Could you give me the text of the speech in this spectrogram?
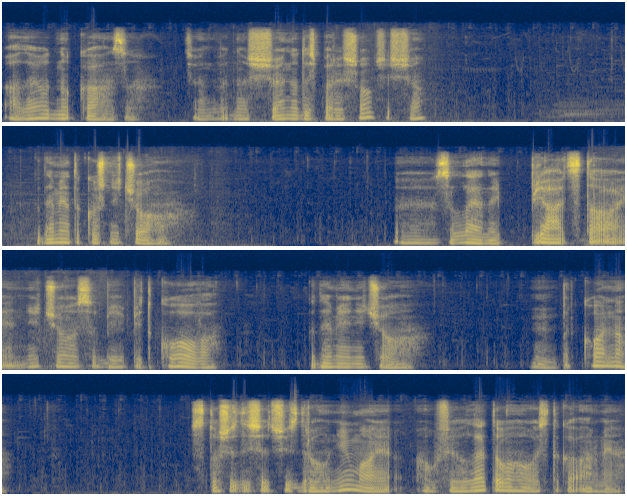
Але одну казу. Це він, видно, щойно десь перейшов, чи що? Академія також нічого. Е, зелений 5 стає, нічого собі, підкова. Академія нічого. М, прикольно. 166 драгунів має, а у фіолетового ось така армія.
